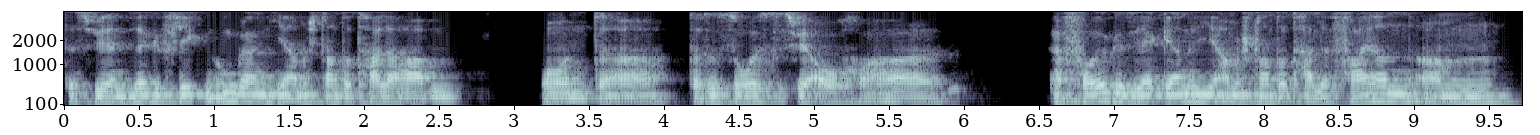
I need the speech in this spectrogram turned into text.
dass wir einen sehr gepflegten Umgang hier am Standort Halle haben und äh, dass es so ist, dass wir auch äh, Erfolge sehr gerne hier am Standort Halle feiern, ähm,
